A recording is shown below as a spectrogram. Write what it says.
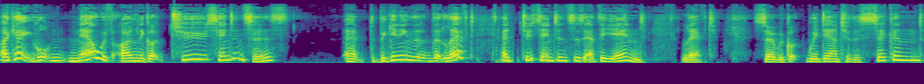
Okay, well, now we've only got two sentences at the beginning that left and two sentences at the end left. So we've got, we're down to the second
